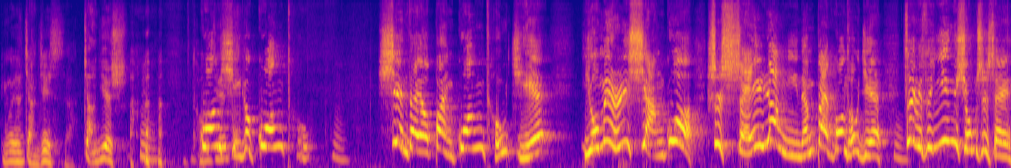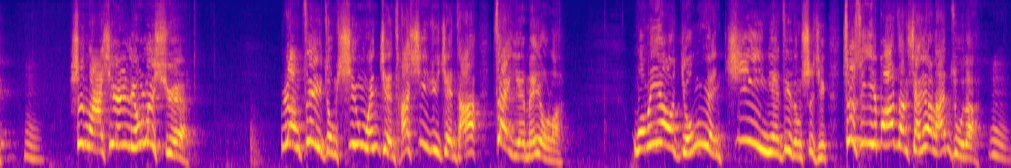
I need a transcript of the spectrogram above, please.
因为是蒋介石啊，蒋介石，光写一个光头，嗯。现在要办光头节，有没有人想过是谁让你能办光头节？这个是英雄是谁？嗯，是哪些人流了血，让这种新闻检查、戏剧检查再也没有了？我们要永远纪念这种事情。这是一巴掌想要拦阻的，嗯，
